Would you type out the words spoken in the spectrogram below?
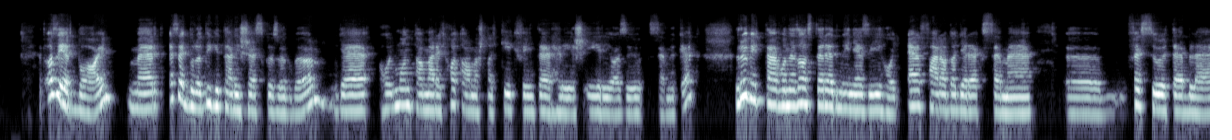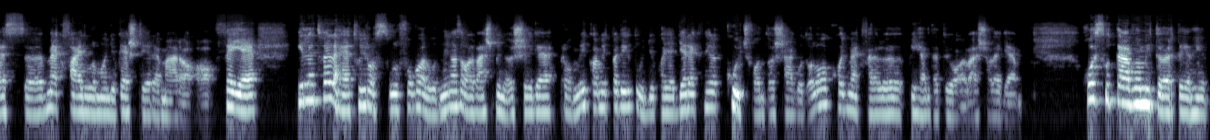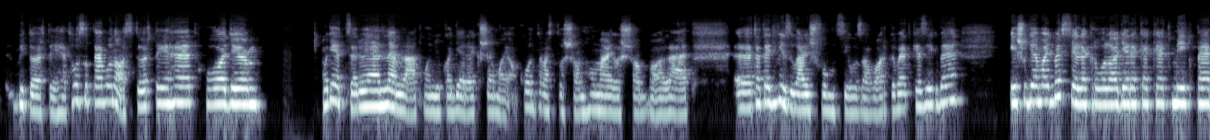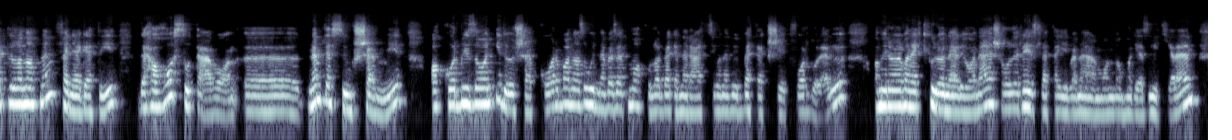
Hát azért baj, mert ezekből a digitális eszközökből, ugye, ahogy mondtam, már egy hatalmas nagy kékfényterhelés éri az ő szemüket. Rövid távon ez azt eredményezi, hogy elfárad a gyerek szeme, feszültebb lesz, megfájdul mondjuk estére már a, feje, illetve lehet, hogy rosszul fog aludni, az alvás minősége romlik, amit pedig tudjuk, hogy egy gyereknél kulcsfontosságú dolog, hogy megfelelő pihentető alvása legyen. Hosszú távon mi történhet? Mi történhet? Hosszú távon az történhet, hogy hogy egyszerűen nem lát mondjuk a gyerek sem olyan kontrasztosan, homályosabban lát. Tehát egy vizuális funkciózavar következik be, és ugye majd beszélek róla, a gyerekeket még per pillanat nem fenyegeti, de ha hosszú távon ö, nem teszünk semmit, akkor bizony idősebb korban az úgynevezett makuladegeneráció nevű betegség fordul elő, amiről van egy külön előadás, ahol részleteiben elmondom, hogy ez mit jelent.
